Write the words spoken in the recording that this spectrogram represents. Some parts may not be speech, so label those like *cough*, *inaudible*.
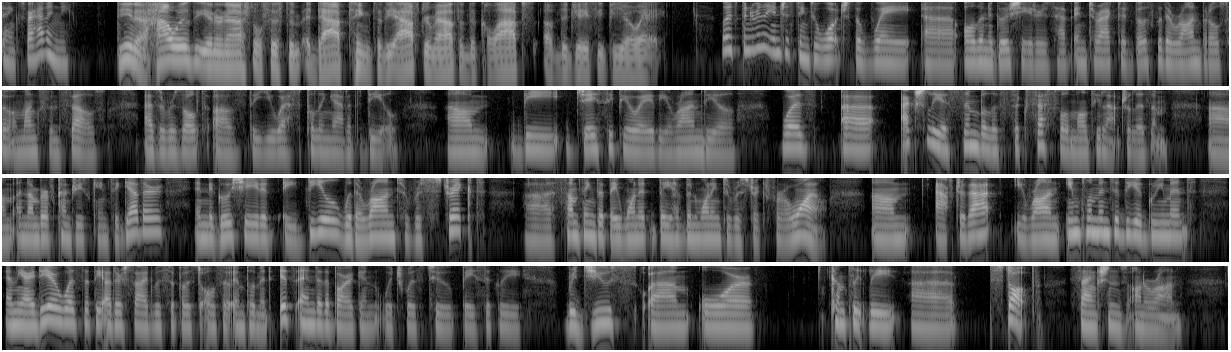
Thanks for having me. Dina, how is the international system adapting to the aftermath of the collapse of the JCPOA? Well, it's been really interesting to watch the way uh, all the negotiators have interacted both with Iran but also amongst themselves as a result of the US pulling out of the deal. Um, the JCPOA, the Iran deal, was uh, actually a symbol of successful multilateralism. Um, a number of countries came together and negotiated a deal with Iran to restrict uh, something that they wanted. They have been wanting to restrict for a while. Um, after that, Iran implemented the agreement, and the idea was that the other side was supposed to also implement its end of the bargain, which was to basically reduce um, or completely uh, stop sanctions on Iran.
